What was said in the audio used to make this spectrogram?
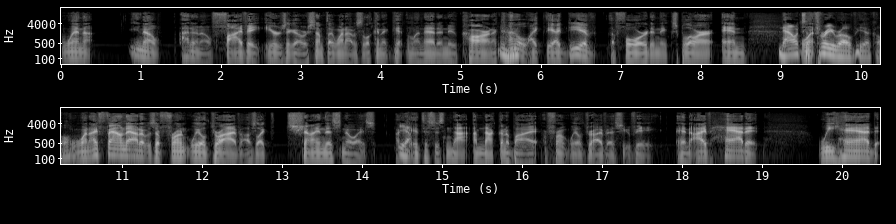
when you know I don't know five eight years ago or something when I was looking at getting Lynette a new car, and I kind of Mm-hmm. liked the idea of the Ford and the Explorer. And now it's What- a three row vehicle. when I found out it was a front wheel drive, I was like, shine this noise. Yeah. This is not, I'm not going to buy a front wheel drive SUV. And I've had it. We had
